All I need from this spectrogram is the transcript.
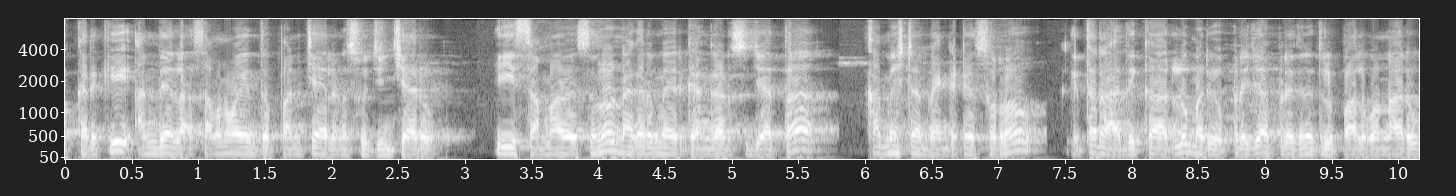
ఒక్కరికి అందేలా సమన్వయంతో పనిచేయాలని సూచించారు. ఈ సమావేశంలో నగర మేయర్ గంగాడు సుజాత కమిషనర్ వెంకటేశ్వరరావు ఇతర అధికారులు మరియు ప్రజాప్రతినిధులు పాల్గొన్నారు.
